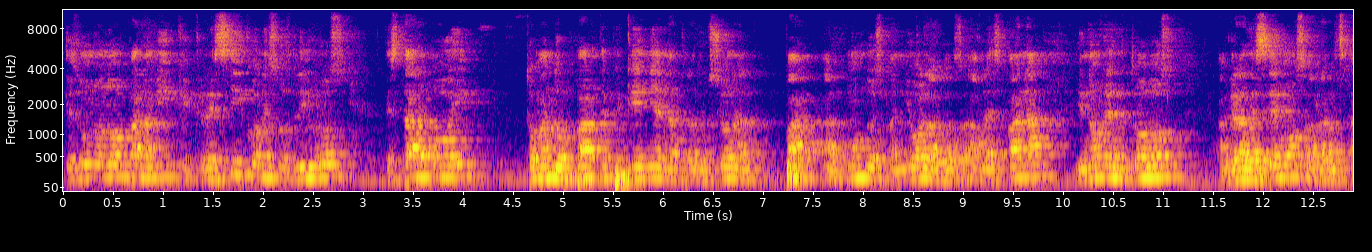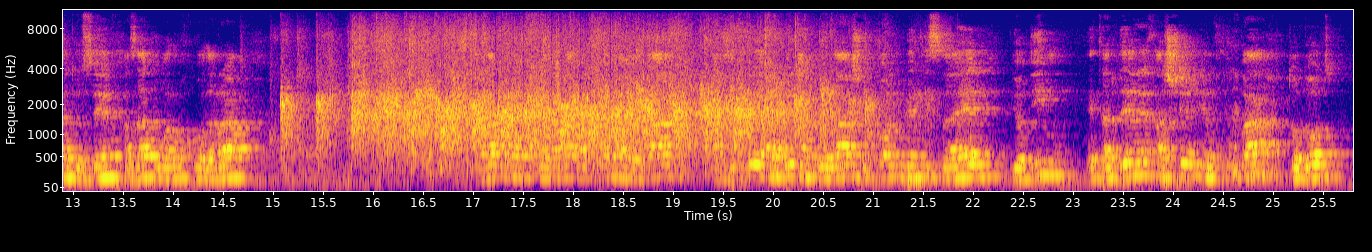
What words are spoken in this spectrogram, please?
es un honor para mí que crecí con esos libros, estar hoy tomando parte pequeña en la traducción al, al mundo español, a la habla hispana, y en nombre de todos agradecemos a Rabbi Tzchak Yosef, Hazak Baruch Kodarab, Hazak Baruch Kodarab, הסיכוי הרבים הגדולה שכל בית ישראל יודעים את הדרך אשר ילכו בה תודות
